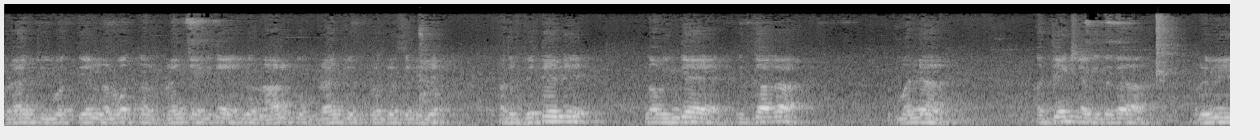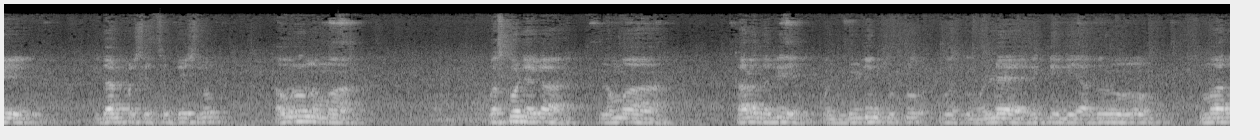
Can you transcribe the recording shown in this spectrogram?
ಬ್ರ್ಯಾಂಚ್ ಇವತ್ತೇನು ನಲವತ್ನಾಲ್ಕು ಬ್ರ್ಯಾಂಚ್ ಆಗಿದೆ, ಇನ್ನು ನಾಲ್ಕು ಬ್ರ್ಯಾಂಚ್ ಪ್ರೋಗ್ರೆಸ್ಸಲ್ಲಿದೆ ಅದ್ರ ಜೊತೆಯಲ್ಲಿ ನಾವು ಹಿಂದೆ ಇದ್ದಾಗ ಮೊನ್ನೆ ಅಧ್ಯಕ್ಷರಾಗಿದ್ದಾಗ ರವಿ ವಿಧಾನ ಪರಿಷತ್ ಸದಸ್ಯರು, ಅವರು ನಮ್ಮ ಹೊಸಕೋಟೆಗ ನಮ್ಮ ಕಾಲದಲ್ಲಿ ಒಂದು ಬಿಲ್ಡಿಂಗ್ ಕೊಟ್ಟು ಇವತ್ತು ಒಳ್ಳೆಯ ರೀತಿಯಲ್ಲಿ ಅದನ್ನು ಸುಮಾರು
